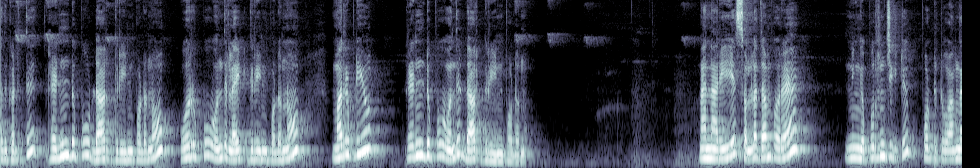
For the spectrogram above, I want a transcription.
அதுக்கடுத்து ரெண்டு பூ டார்க் க்ரீன் போடணும் ஒரு பூ வந்து லைட் க்ரீன் போடணும். மறுபடியும் ரெண்டு பூ வந்து டார்க் க்ரீன் போடணும். நான் நிறைய சொல்ல தான் போகிறேன் நீங்கள் புரிஞ்சுக்கிட்டு போட்டுட்டு வாங்க.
